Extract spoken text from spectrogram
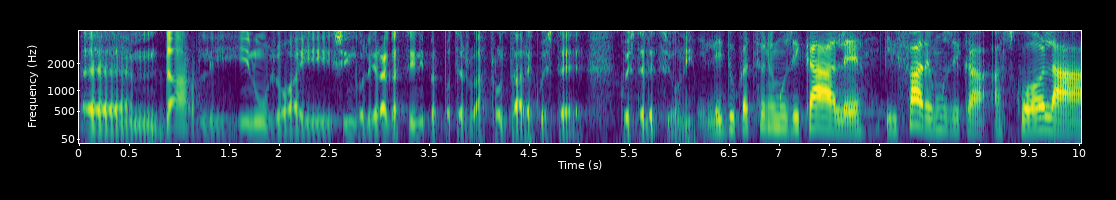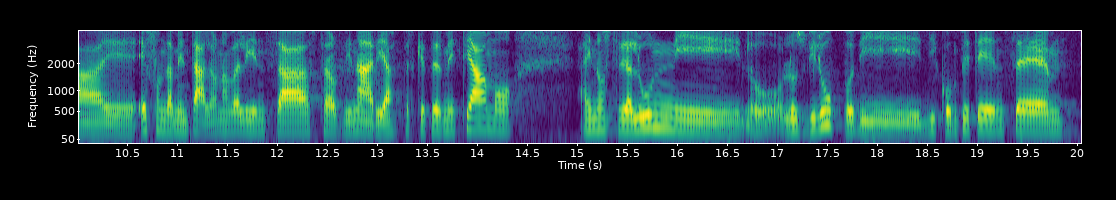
ehm, darli in uso ai singoli ragazzini per poter affrontare queste, queste lezioni. L'educazione musicale, il fare musica a scuola è, è fondamentale, ha una valenza straordinaria perché permettiamo ai nostri alunni lo, lo sviluppo di, di competenze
